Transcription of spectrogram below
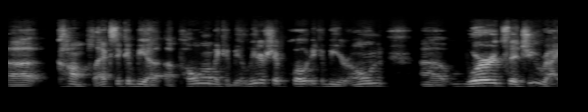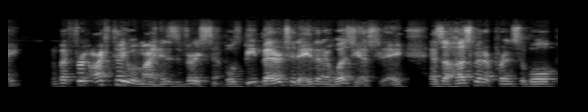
uh, complex. It could be a, a, poem. It could be a leadership quote. It could be your own uh, words that you write. But for i can tell you what mine is. It's very simple. It's be better today than i was yesterday as a husband a principal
